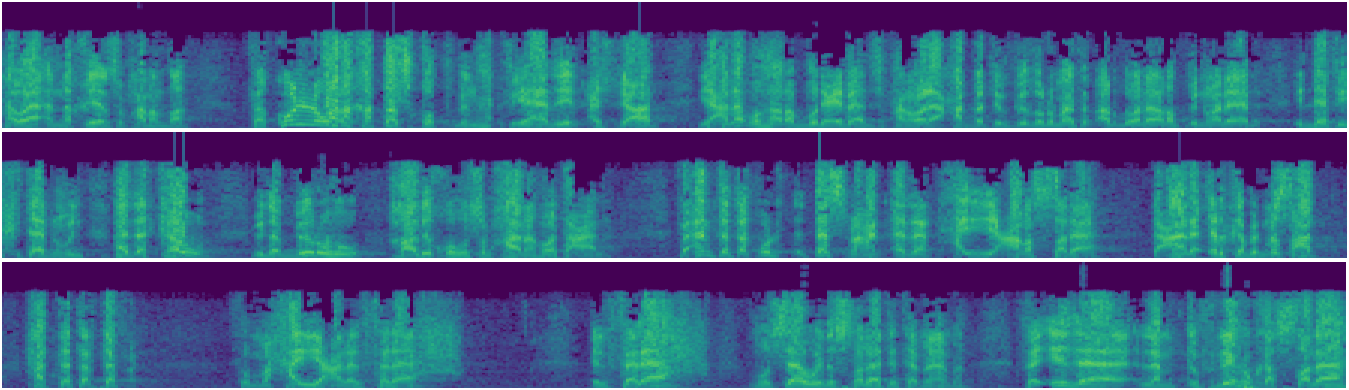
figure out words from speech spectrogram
هواء نقيا سبحان الله. فكل ورقة تسقط من في هذه الأشجار يعلمها رب العباد سبحانه ولا حبة في ظلمات الأرض ولا رطب ولا يابس إلا في كتاب مبين. هذا كون يدبره خالقه سبحانه وتعالى. فأنت تقول تسمع الأذان حي على الصلاة. تعال اركب المصعد حتى ترتفع. ثم حي على الفلاح. الفلاح مساوي للصلاة تماما. فإذا لم تفلحك الصلاة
